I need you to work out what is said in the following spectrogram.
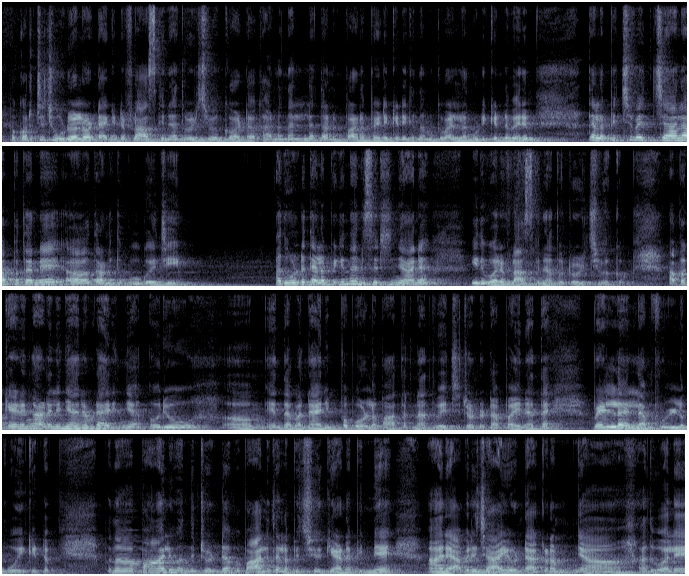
അപ്പോൾ കുറച്ച് ചൂടുവെള്ളം ഉണ്ടാക്കിയിട്ട് ഫ്ലാസ്കിനകത്ത് ഒഴിച്ച് വെക്കുക കേട്ടോ കാരണം നല്ല തണുപ്പാണ്. അപ്പോൾ ഇടയ്ക്കിടയ്ക്ക് നമുക്ക് വെള്ളം കുടിക്കേണ്ടി വരും. തിളപ്പിച്ച് വെച്ചാൽ അപ്പോൾ തന്നെ തണുത്ത് പോവുകയും ചെയ്യും. അതുകൊണ്ട് തിളപ്പിക്കുന്നതനുസരിച്ച് ഞാൻ ഇതുപോലെ ഫ്ലാസ്കിനകത്തോട്ട് ഒഴിച്ചു വെക്കും. അപ്പോൾ കിഴങ്ങാണെങ്കിലും ഞാനവിടെ അരിഞ്ഞ് ഒരു എന്താ പറഞ്ഞ അരിപ്പ പോലുള്ള പാത്രത്തിനകത്ത് വെച്ചിട്ടുണ്ട് കേട്ടോ. അപ്പോൾ അതിനകത്ത് വെള്ളമെല്ലാം ഫുള്ള് പോയി കിട്ടും. അപ്പം പാൽ വന്നിട്ടുണ്ട്. അപ്പോൾ പാൽ തിളപ്പിച്ച് വെക്കുകയാണ്. പിന്നെ രാവിലെ ചായ ഉണ്ടാക്കണം. അതുപോലെ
